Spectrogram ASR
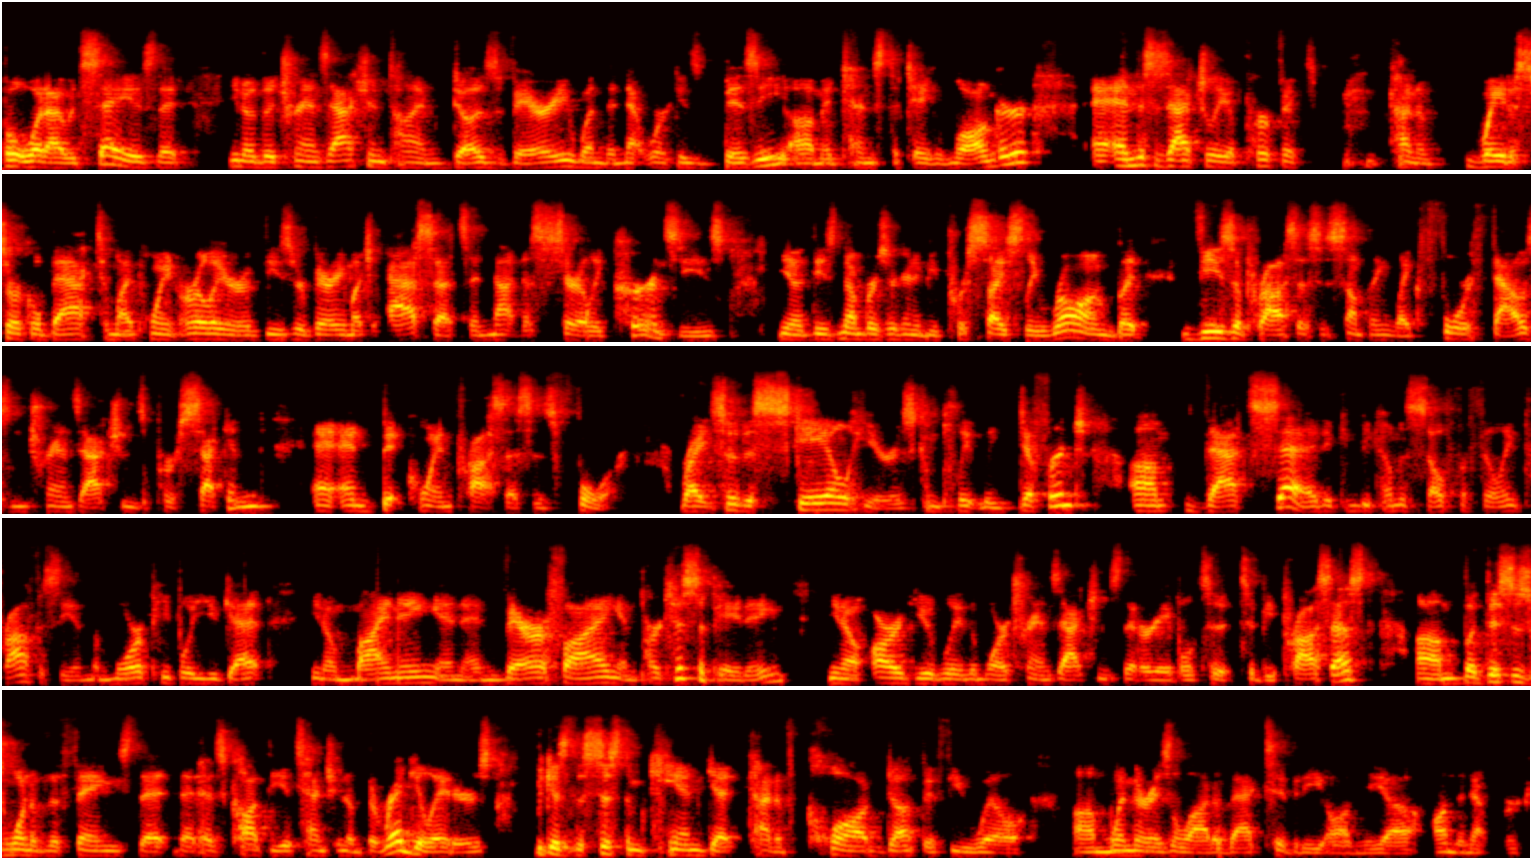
but what I would say is that you know the transaction time does vary when the network is busy. Um, it tends to take longer, and this is actually a perfect kind of way to circle back to my point earlier. Of these are very much assets and not necessarily currencies. You know these numbers are going to be precisely wrong, but Visa processes something like four thousand transactions per second, and Bitcoin processes four right? So the scale here is completely different. Um, that said, it can become a self-fulfilling prophecy, and the more people you get, you know, mining and, and verifying and participating, you know, arguably the more transactions that are able to, to be processed. Um, but this is one of the things that that has caught the attention of the regulators because the system can get kind of clogged up, if you will, um, when there is a lot of activity on the uh, on the network.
